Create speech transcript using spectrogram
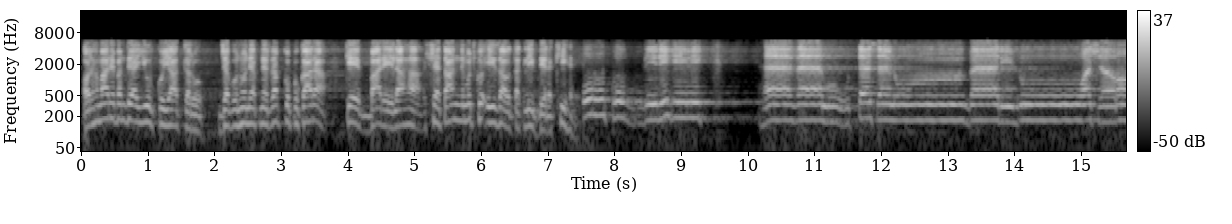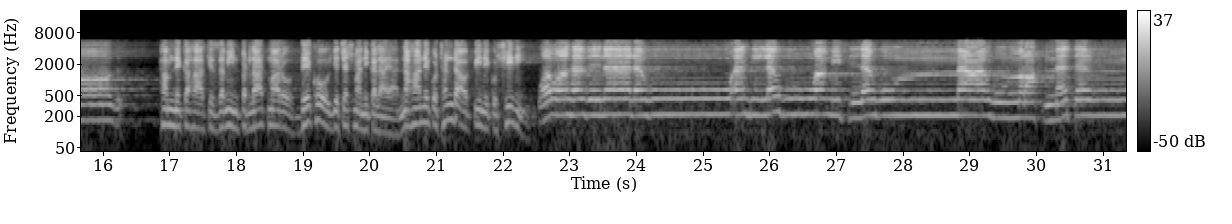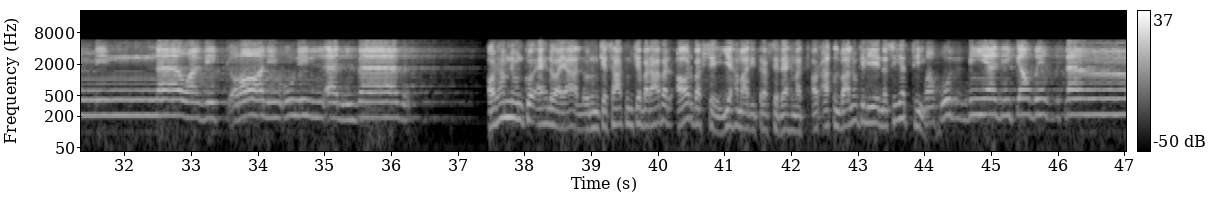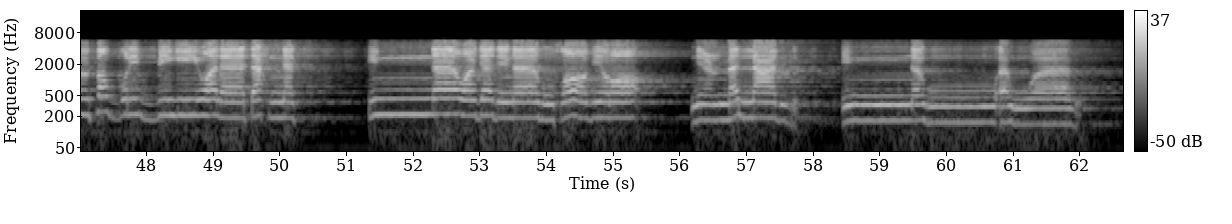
اور ہمارے بندے ایوب کو یاد کرو جب انہوں نے اپنے رب کو پکارا کہ بار الہ شیطان نے مجھ کو ایزا و تکلیف دے رکھی ہے۔ برجلك هذا مغتسل بارد وشراب ہم نے کہا کہ زمین پر لات مارو دیکھو یہ چشمہ نکل آیا نہانے کو ٹھنڈا اور پینے کو شیریں۔ ووهبنا له أهله ومثلهم معهم رحمة منا وذكرى لأولي الألباب اور ہم نے ان کو اہل و عیال اور ان کے ساتھ ان کے برابر اور بخشے یہ ہماری طرف سے رحمت اور عقل والوں کے لیے نصیحت تھی۔ وخذ بيدك ضغثا فاضرب به ولا تحنث إنا وجدناه صابرا نعم العبد إنه أواب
